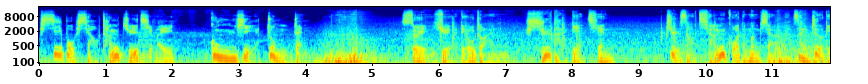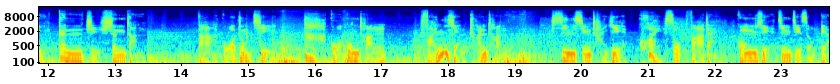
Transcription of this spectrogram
西部小城崛起为工业重镇。岁月流转，时代变迁。制造强国的梦想在这里根植生长，大国重器，大国工程，繁衍传承，新兴产业快速发展，工业经济总量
